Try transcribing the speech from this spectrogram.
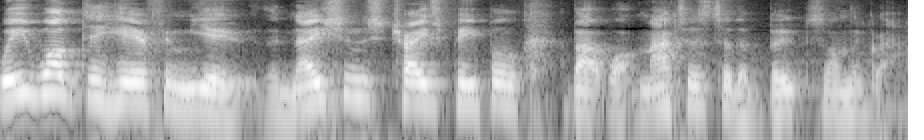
We want to hear from you, the nation's tradespeople, about what matters to the boots on the ground.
